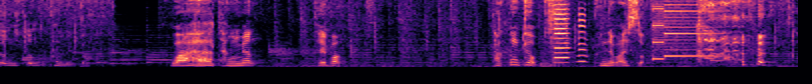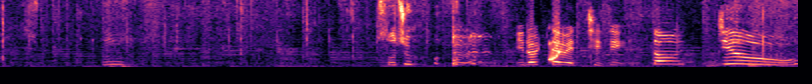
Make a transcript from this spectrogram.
쫀득쫀득합니다. 와 당면 대박. 닭등겹. 근데 맛있어. 음. 소주. 이럴 때 외치지 소주.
